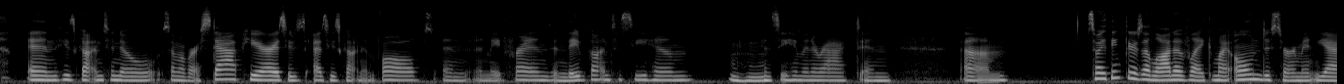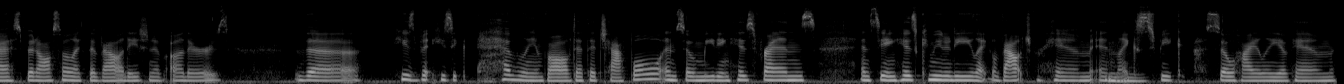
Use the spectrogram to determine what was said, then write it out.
and he's gotten to know some of our staff here as he's as he's gotten involved and, and made friends and they've gotten to see him Mm-hmm. and see him interact and um so I think there's a lot of like my own discernment, yes, but also like the validation of others. The he's been he's heavily involved at the chapel, and so meeting his friends and seeing his community like vouch for him and mm-hmm. like speak so highly of him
